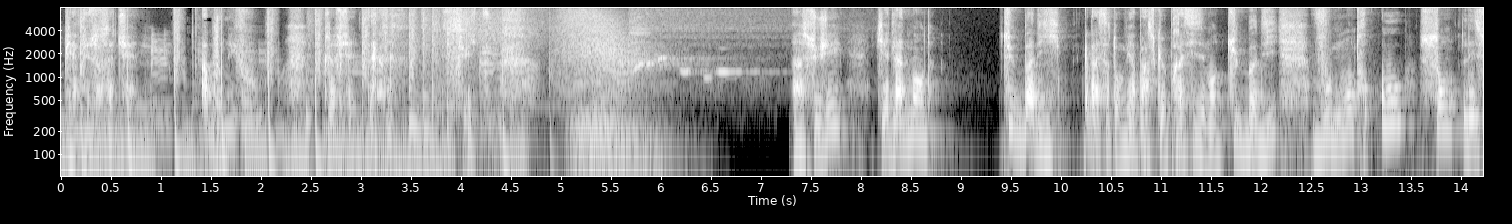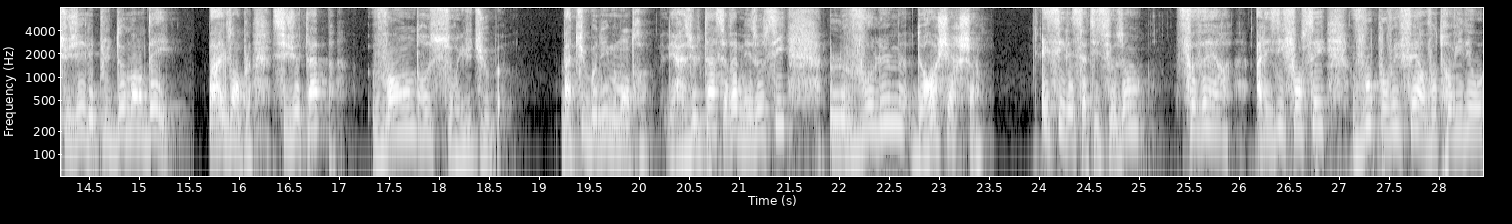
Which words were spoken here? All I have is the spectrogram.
bienvenue sur cette chaîne. Abonnez-vous. Clochette. Suite. Un sujet qui ait de la demande. TubeBuddy. Eh bien, ça tombe bien parce que précisément TubeBuddy vous montre où sont les sujets les plus demandés. Par exemple, si je tape vendre sur YouTube, bah, TubeBuddy me montre les résultats, c'est vrai, mais aussi le volume de recherche. Et s'il est satisfaisant, feu vert, allez-y, foncez, vous pouvez faire votre vidéo.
